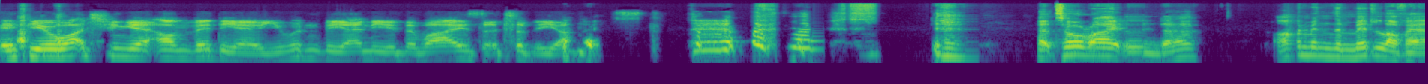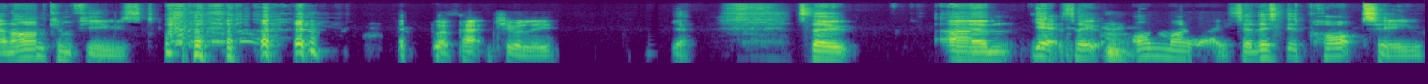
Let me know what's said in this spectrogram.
if you're watching it on video, you wouldn't be any the wiser, to be honest. That's all right, Linda. I'm in the middle of it and I'm confused. Perpetually. Yeah. So, um, yeah, so on my way. So this is part two.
